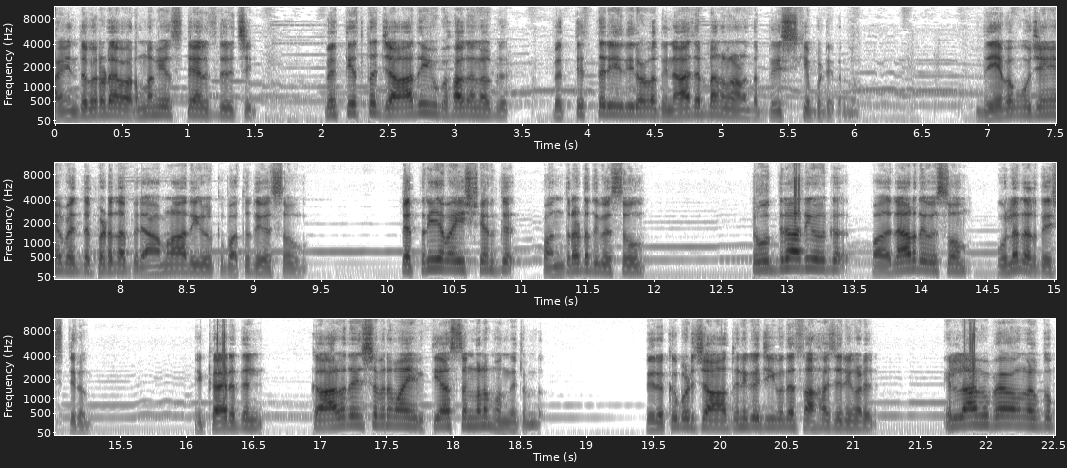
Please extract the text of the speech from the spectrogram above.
ഹൈന്ദവരുടെ വർണവ്യവസ്ഥയെ അനുസരിച്ച് വ്യത്യസ്ത ജാതി വിഭാഗങ്ങൾക്ക് വ്യത്യസ്ത രീതിയിലുള്ള ദിനാചരണങ്ങളാണ് നിർദ്ദേശിക്കപ്പെട്ടിരുന്നത്. ദേവപൂജയുമായി ബന്ധപ്പെടുന്ന ബ്രാഹ്മണാദികൾക്ക് പത്ത് ദിവസവും ക്ഷത്രിയ വൈശ്യർക്ക് പന്ത്രണ്ട് ദിവസവും ശൂദ്രാദികൾക്ക് പതിനാറ് ദിവസവും പുല നിർദ്ദേശിച്ചിരുന്നു. ഇക്കാര്യത്തിൽ കാലദേശപരമായ വ്യത്യാസങ്ങളും വന്നിട്ടുണ്ട്. തിരക്ക് പിടിച്ച ആധുനിക ജീവിത സാഹചര്യങ്ങളിൽ എല്ലാ വിഭാഗങ്ങൾക്കും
